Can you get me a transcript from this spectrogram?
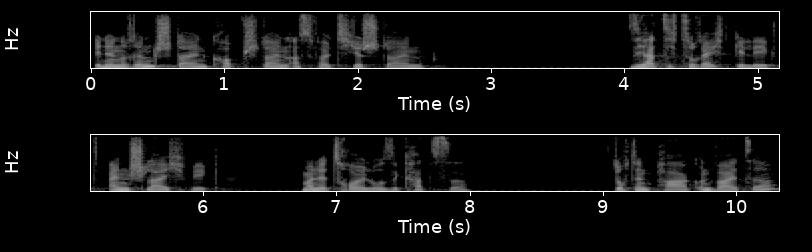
in den Rinnstein, Kopfstein, Asphaltierstein. Sie hat sich zurechtgelegt, einen Schleichweg, meine treulose Katze. Durch den Park und weiter?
